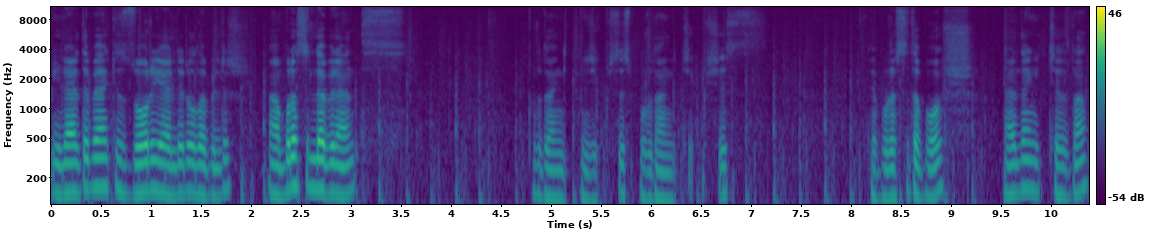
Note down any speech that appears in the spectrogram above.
ileride belki zor yerleri olabilir. Ha burası labirent. Buradan gitmeyecekmişiz. Buradan gidecekmişiz. Ve burası da boş. Nereden gideceğiz lan?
